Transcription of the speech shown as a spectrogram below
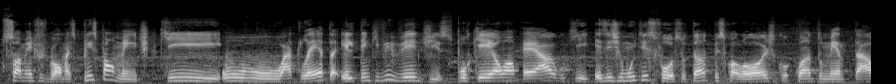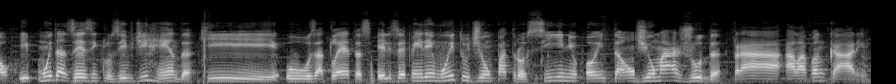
somente o futebol, mas principalmente que o atleta ele tem que viver disso, porque é, uma, é algo que exige muito esforço, tanto psicológico quanto mental e muitas vezes inclusive de renda, que os atletas eles dependem muito de um patrocínio ou então de uma ajuda para alavancarem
